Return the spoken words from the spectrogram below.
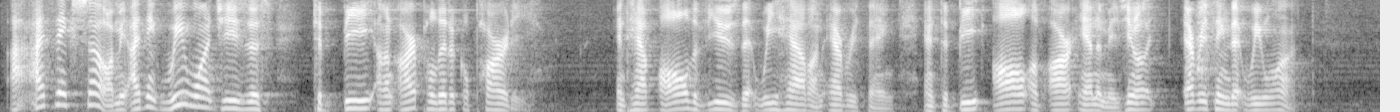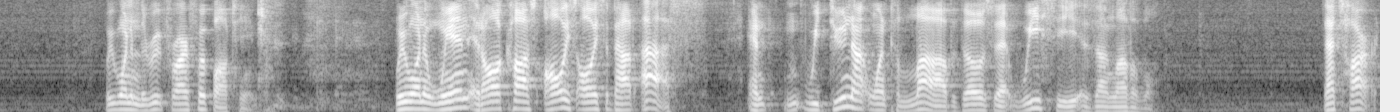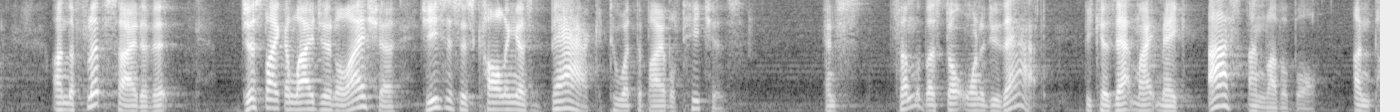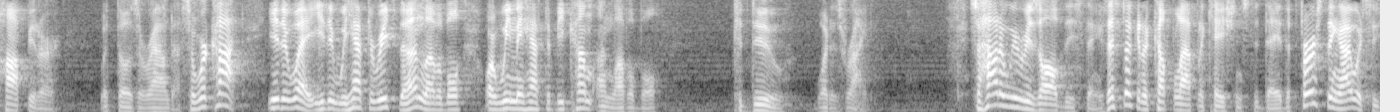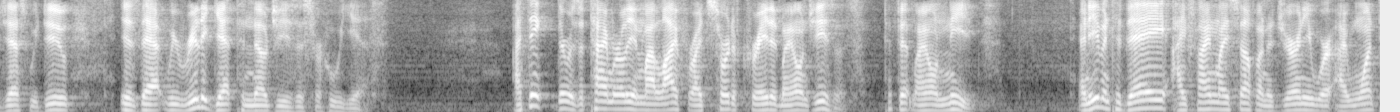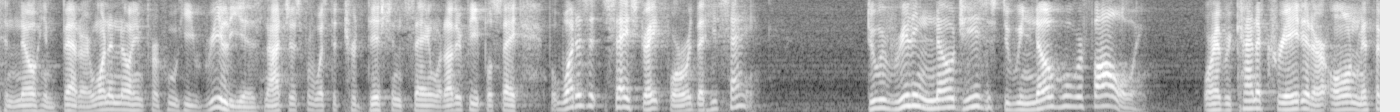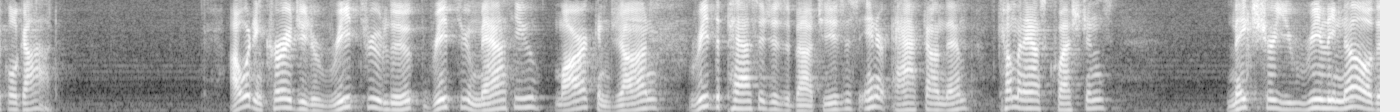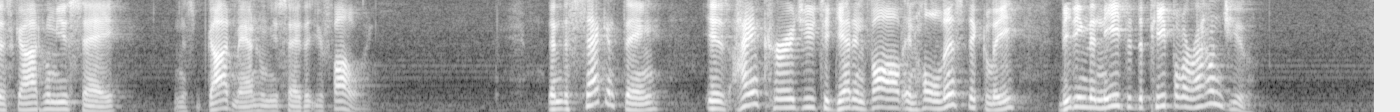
I, I think so. I mean, I think we want Jesus to be on our political party and to have all the views that we have on everything and to beat all of our enemies. You know, everything that we want. We want him to root for our football team. We want to win at all costs, always, always about us. And we do not want to love those that we see as unlovable. That's hard. On the flip side of it, just like Elijah and Elisha, Jesus is calling us back to what the Bible teaches. And some of us don't want to do that because that might make us unlovable, unpopular with those around us. So we're caught either way. Either we have to reach the unlovable or we may have to become unlovable to do what is right. So, how do we resolve these things? Let's look at a couple applications today. The first thing I would suggest we do is that we really get to know Jesus for who he is. I think there was a time early in my life where I'd sort of created my own Jesus to fit my own needs. And even today, I find myself on a journey where I want to know him better. I want to know him for who he really is, not just for what the traditions say and what other people say, but what does it say straightforward that he's saying? Do we really know Jesus? Do we know who we're following? Or have we kind of created our own mythical God? I would encourage you to read through Luke, read through Matthew, Mark, and John. Read the passages about Jesus, interact on them, come and ask questions. Make sure you really know this God whom you say, and this God man whom you say that you're following. Then the second thing is I encourage you to get involved in holistically meeting the needs of the people around you.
